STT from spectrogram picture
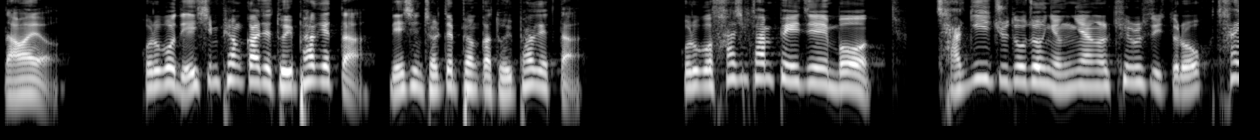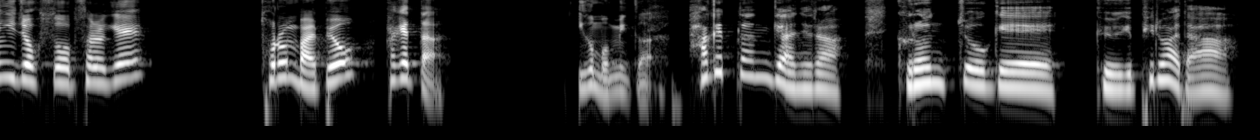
나와요. 그리고 내신 평가제 도입하겠다. 내신 절대평가 도입하겠다. 그리고 43페이지에 뭐 자기 주도적 역량을 키울 수 있도록 창의적 수업 설계 토론 발표 하겠다. 이건 뭡니까? 하겠다는 게 아니라 그런 쪽의 교육이 필요하다.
